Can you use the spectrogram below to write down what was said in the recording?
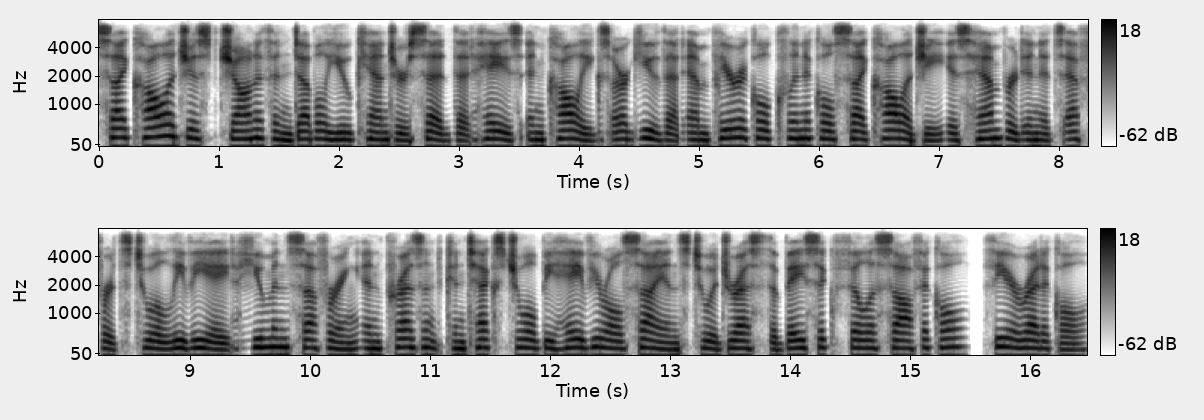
Psychologist Jonathan W. Kanter said that Hayes and colleagues argue that empirical clinical psychology is hampered in its efforts to alleviate human suffering and present contextual behavioral science to address the basic philosophical, theoretical,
